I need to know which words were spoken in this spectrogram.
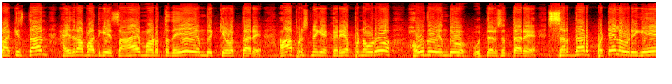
ಪಾಕಿಸ್ತಾನ್ ಹೈದರಾಬಾದ್ಗೆ ಸಹಾಯ ಮಾಡುತ್ತದೆಯೇ ಎಂದು ಕೇಳುತ್ತಾರೆ. ಆ ಪ್ರಶ್ನೆಗೆ ಕರಿಯಪ್ಪನವರು ಹೌದು ಎಂದು ಉತ್ತರಿಸುತ್ತಾರೆ. ಸರ್ದಾರ್ ಪಟೇಲ್ ಅವರಿಗೆ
